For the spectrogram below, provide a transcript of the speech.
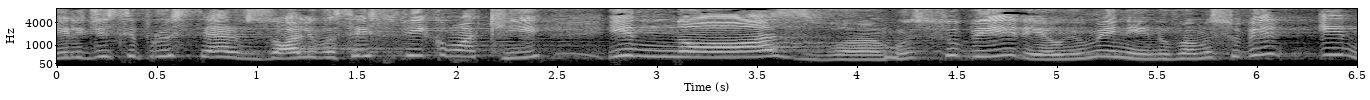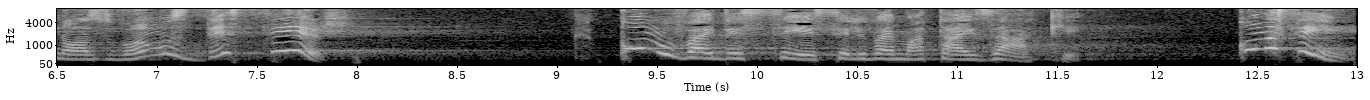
ele disse para os servos: Olha, vocês ficam aqui e nós vamos subir, eu e o menino vamos subir e nós vamos descer. Como vai descer se ele vai matar Isaac? Como assim?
